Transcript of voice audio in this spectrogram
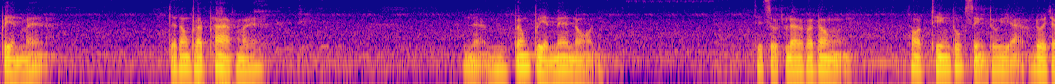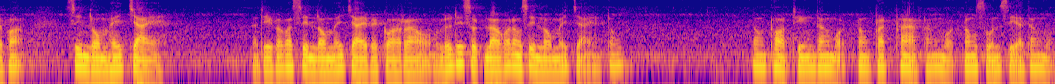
เปลี่ยนไหมจะต้องพลัดพรากไหมนะต้องเปลี่ยนแน่นอน ที่สุดแล้วก็ต้องทอดทิ้งทุกสิ่งทุกอย่าง โดยเฉพาะ สิ้นลมหายใจบางทีเขาก็สิ้นลมหายใจไปก่อนเรา หรือที่สุดเราก็ต้องสิ้นลมหายใจต้อง ต้องทอดทิ้งทั้งหมด ต้องพลัดพรากทั้งหมด ต้องสูญเสียทั้งหมด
